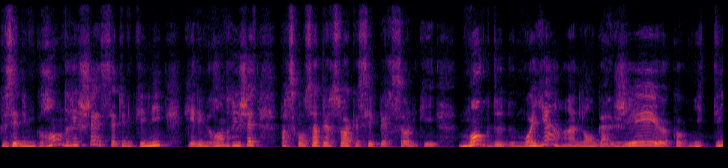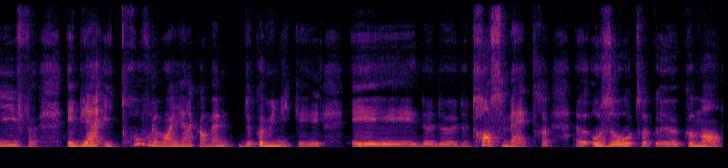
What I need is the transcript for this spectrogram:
que c'est d'une grande richesse, c'est une clinique qui est d'une grande richesse, parce qu'on s'aperçoit que ces personnes qui manquent de, moyens, hein, langagiers, euh, cognitifs, eh bien, ils trouvent le moyen quand même de communiquer et de, transmettre euh, aux autres euh, comment,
